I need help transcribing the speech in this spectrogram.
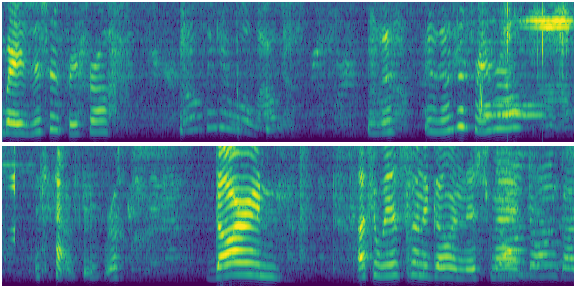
Wait, is this in free for all? I don't think it will allow me. Is this is this a free for all? It's not free for all. Darn. Okay, we're just gonna go in this map. Darn, darn, god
